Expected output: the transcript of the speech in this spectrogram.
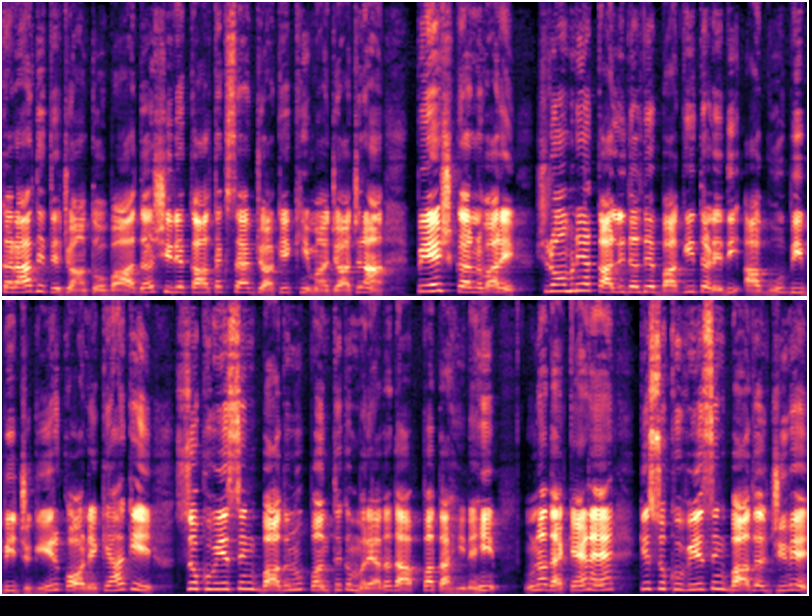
ਕਰਾਰ ਦਿੱਤੇ ਜਾਣ ਤੋਂ ਬਾਅਦ ਸ਼੍ਰੀ ਅਕਾਲ ਤਖਤ ਸਾਹਿਬ ਜਾ ਕੇ ਖੀਮਾ ਜਾਚਨਾ ਪੇਸ਼ ਕਰਨ ਬਾਰੇ ਸ਼੍ਰੋਮਣੀ ਅਕਾਲੀ ਦਲ ਦੇ ਬਾਗੀ ਧੜੇ ਦੀ ਆਗੂ ਬੀਬੀ ਜਗੀਰ ਕੌਰ ਨੇ ਕਿਹਾ ਕਿ ਸੁਖਵੀਰ ਸਿੰਘ ਬਾਦਲ ਨੂੰ ਪੰਥਕ ਮਰਿਆਦਾ ਦਾ ਪਤਾ ਹੀ ਨਹੀਂ। ਉਹਨਾਂ ਦਾ ਕਹਿਣਾ ਹੈ ਕਿ ਸੁਖਵੀਰ ਸਿੰਘ ਬਾਦਲ ਜਿਵੇਂ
